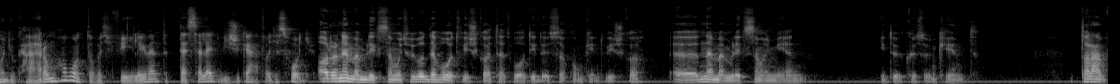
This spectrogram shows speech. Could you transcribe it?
mondjuk három havonta, vagy fél évente teszel egy vizsgát, vagy ez hogy? Arra nem emlékszem, hogy hogy volt, de volt vizsga, tehát volt időszakonként vizsga. Nem emlékszem, hogy milyen időközönként talán,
